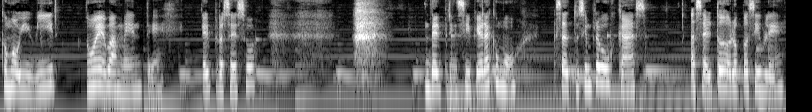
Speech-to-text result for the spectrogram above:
como vivir nuevamente el proceso del principio. Era como, o sea, tú siempre buscas hacer todo lo posible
